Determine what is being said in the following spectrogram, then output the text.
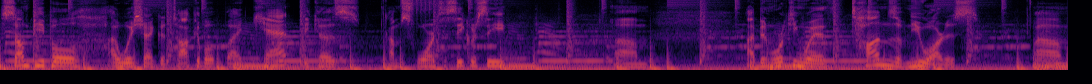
some people I wish I could talk about, but I can't because I'm sworn to secrecy. Um, I've been working with tons of new artists. Um,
